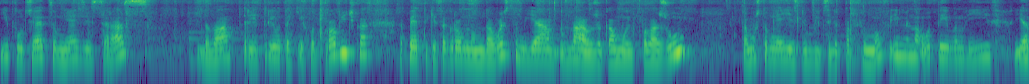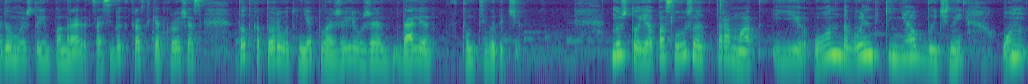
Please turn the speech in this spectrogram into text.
И получается у меня здесь раз, два, три, три вот таких вот пробничка. Опять-таки с огромным удовольствием. Я знаю уже, кому их положу. Потому что у меня есть любители парфюмов именно от Avon. И я думаю, что им понравится. А себе как раз таки открою сейчас тот, который вот мне положили, уже дали в пункте выдачи. Ну что, я послушала этот аромат. И он довольно-таки необычный. Он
